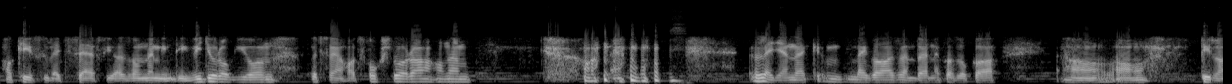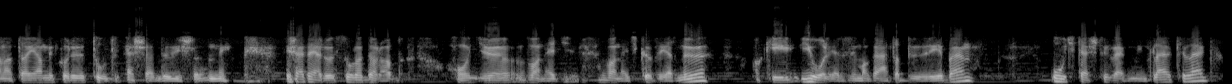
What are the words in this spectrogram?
ha készül egy selfie, azon nem mindig vigyorogjon 56 fogsorra, hanem, hanem legyenek meg az embernek azok a, a, a pillanatai, amikor ő tud esendő is lenni. És hát erről szól a darab, hogy van egy, van egy kövér nő, aki jól érzi magát a bőrében, úgy testileg, mint lelkileg,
